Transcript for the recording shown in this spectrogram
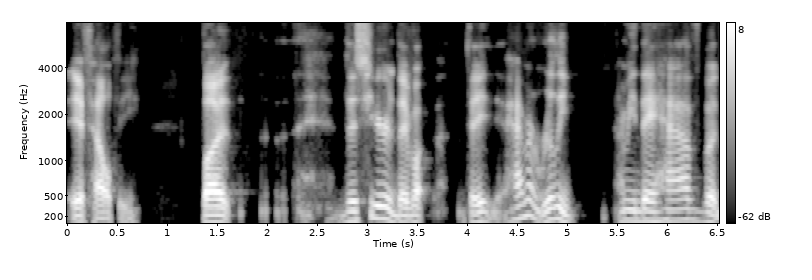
if healthy. But this year they've they haven't really. I mean, they have, but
